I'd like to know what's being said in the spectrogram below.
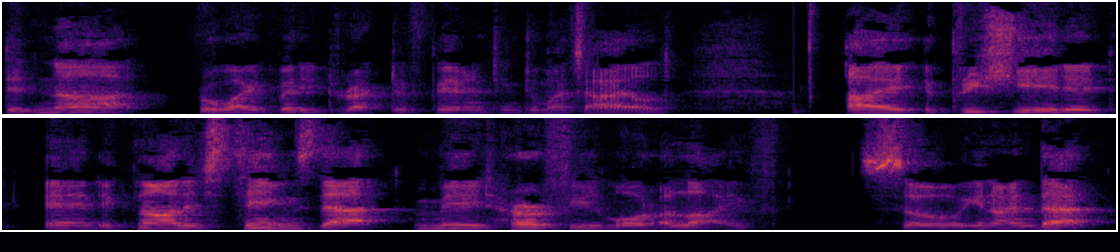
did not provide very directive parenting to my child. I appreciated and acknowledged things that made her feel more alive. So, you know, and that,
